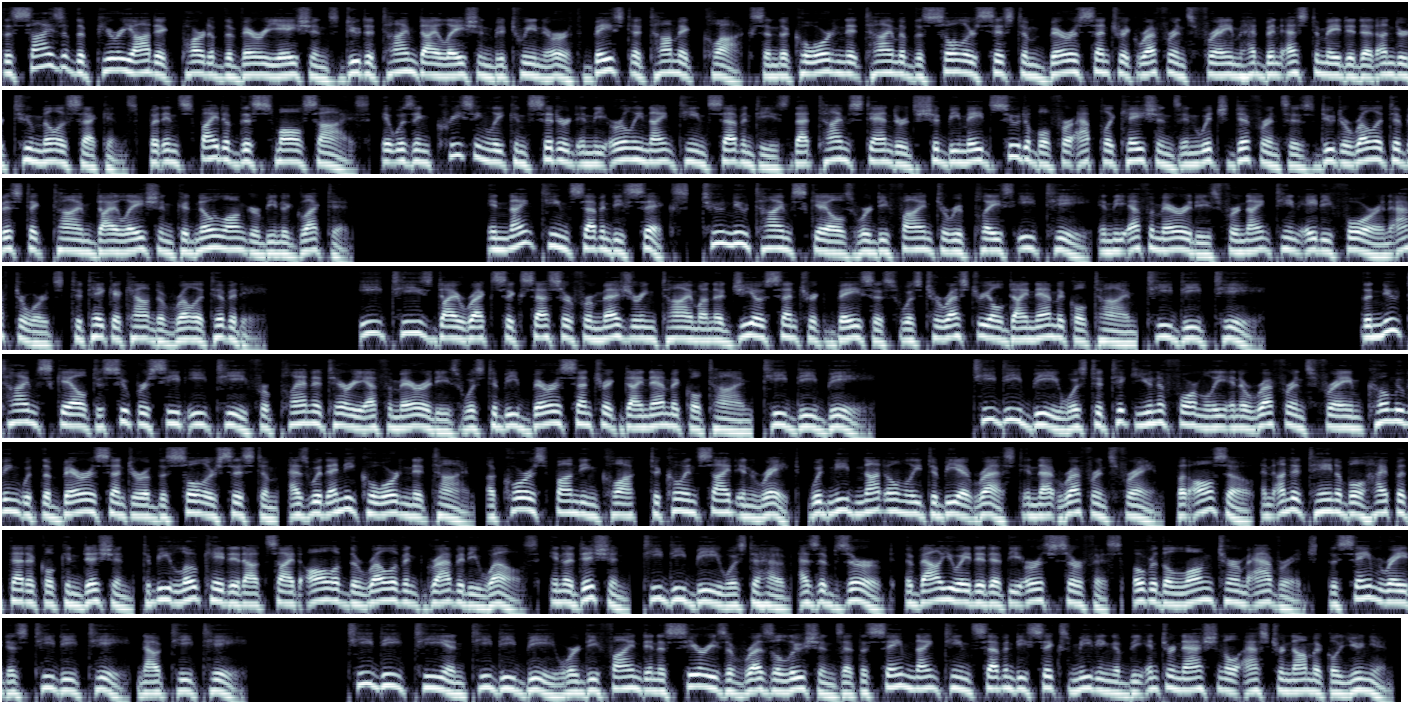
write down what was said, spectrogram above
The size of the periodic part of the variations due to time dilation between Earth-based atomic clocks and the coordinate time of the Solar System barycentric reference frame had been estimated at under 2 milliseconds, but in spite of this small size, it was increasingly considered in the early 1970s that time standards should be made suitable for applications in which differences due to relativistic time dilation could no longer be neglected. In 1976, two new time scales were defined to replace ET in the ephemerides for 1984 and afterwards to take account of relativity. ET's direct successor for measuring time on a geocentric basis was terrestrial dynamical time (TDT). The new time scale to supersede ET for planetary ephemerides was to be barycentric dynamical time (TDB). TDB was to tick uniformly in a reference frame comoving with the barycenter of the Solar System. As with any coordinate time, a corresponding clock, to coincide in rate, would need not only to be at rest in that reference frame, but also an unattainable hypothetical condition to be located outside all of the relevant gravity wells. In addition, TDB was to have as observed, evaluated at the Earth's surface, over the long-term average, the same rate as TDT now TT. TDT and TDB were defined in a series of resolutions at the same 1976 meeting of the International Astronomical Union.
